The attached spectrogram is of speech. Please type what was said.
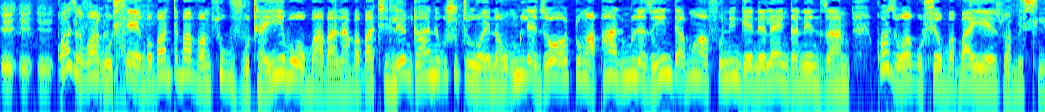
eh, eh, eh, kwaze efana kwakuhle nale. ngoba abantu abavamise ukuvutha yibo baba laba bathi le ngane kusho ukuthi wena umlenze owodwa ungaphandle umlenze yindaba ungafuni ingenela enganeni zami kwaze kwakuhle uba bayezwa besilisa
